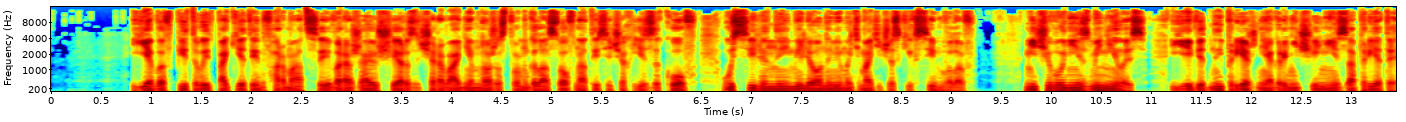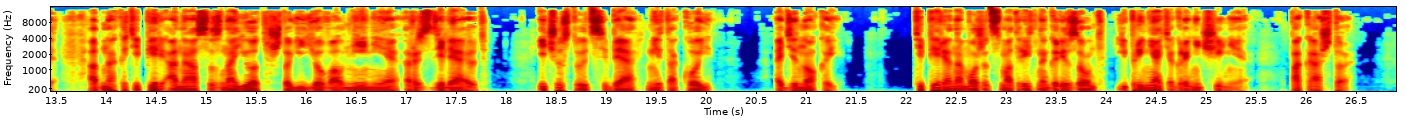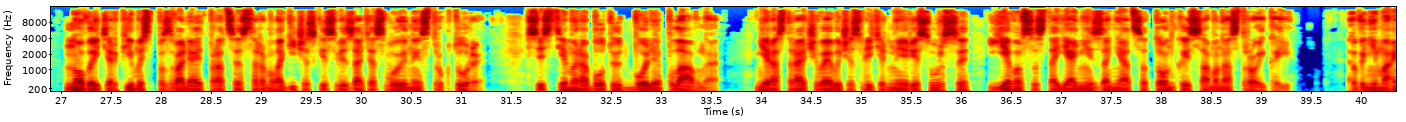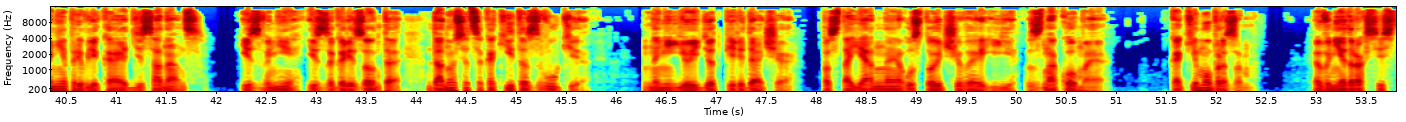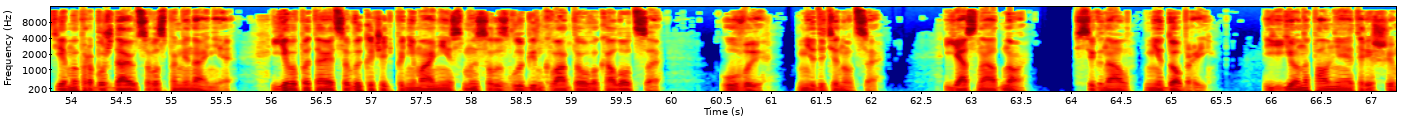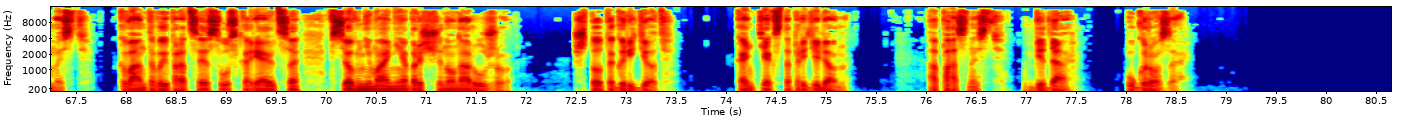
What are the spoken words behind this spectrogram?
Ева впитывает пакеты информации, выражающие разочарование множеством голосов на тысячах языков, усиленные миллионами математических символов. Ничего не изменилось, ей видны прежние ограничения и запреты, однако теперь она осознает, что ее волнения разделяют, и чувствует себя не такой одинокой. Теперь она может смотреть на горизонт и принять ограничения. Пока что. Новая терпимость позволяет процессорам логически связать освоенные структуры. Системы работают более плавно. Не растрачивая вычислительные ресурсы, Ева в состоянии заняться тонкой самонастройкой. Внимание привлекает диссонанс. Извне, из-за горизонта, доносятся какие-то звуки. На нее идет передача. Постоянная, устойчивая и знакомая. Каким образом? В недрах системы пробуждаются воспоминания – Ева пытается выкачать понимание и смысл из глубин квантового колодца. Увы, не дотянуться. Ясно одно — сигнал недобрый. Ее наполняет решимость. Квантовые процессы ускоряются, все внимание обращено наружу. Что-то грядет. Контекст определен. Опасность, беда, угроза.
